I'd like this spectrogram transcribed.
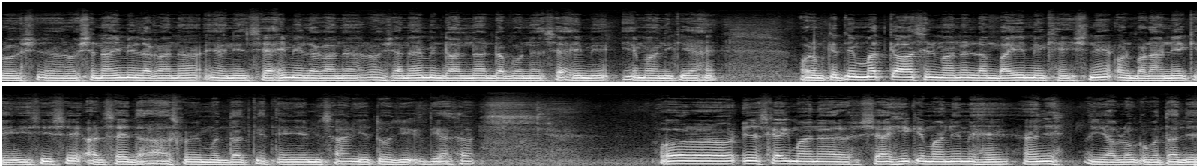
روش، روشنائی میں لگانا یعنی سیاہی میں لگانا، روشنائی میں ڈالنا، ڈبونا، سیاہی میں یہ معنی کیا ہے۔ اور ہم کہتے ہیں مت کا اصل معنی لمبائی میں کھینچنے اور بڑھانے کے۔ اسی سے عرصۂ دراز کو بھی مدت کہتے ہیں۔ یہ مثال، یہ توجہ دیا تھا۔ اور اس کا ایک معنی شاہی کے معنی میں ہے۔ ہاں جی یہ آپ لوگوں کو بتا دیا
